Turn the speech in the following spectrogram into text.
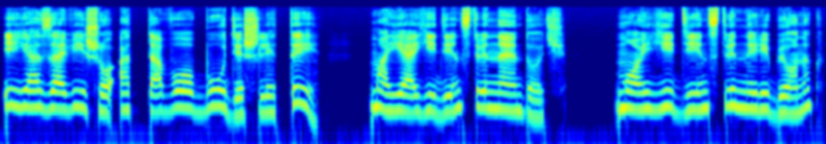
и я завишу от того, будешь ли ты моя единственная дочь, мой единственный ребенок,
